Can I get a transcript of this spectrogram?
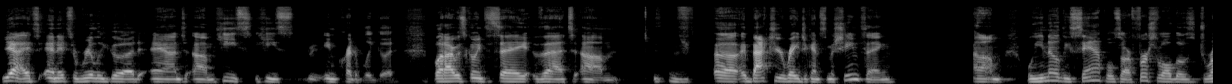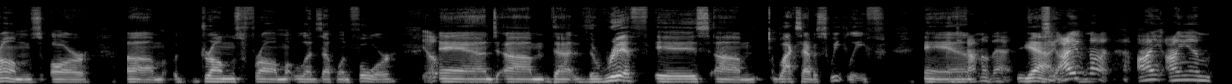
yeah, it's and it's really good, and um, he's he's incredibly good. But I was going to say that um, uh, back to your Rage Against the Machine thing. Um, well, you know, these samples are first of all, those drums are um, drums from Led Zeppelin 4. Yep. And um, that the riff is um, Black Sabbath Sweet Leaf. And I did not know that. Yeah. See, I have not. I I am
